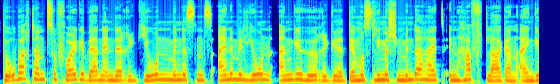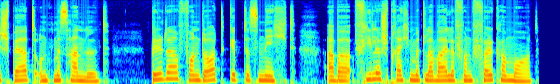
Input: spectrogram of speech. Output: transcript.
Beobachtern zufolge werden in der Region mindestens eine Million Angehörige der muslimischen Minderheit in Haftlagern eingesperrt und misshandelt. Bilder von dort gibt es nicht, aber viele sprechen mittlerweile von Völkermord.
